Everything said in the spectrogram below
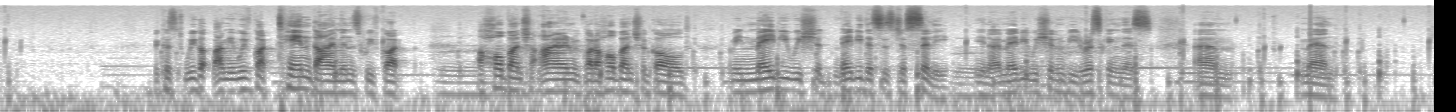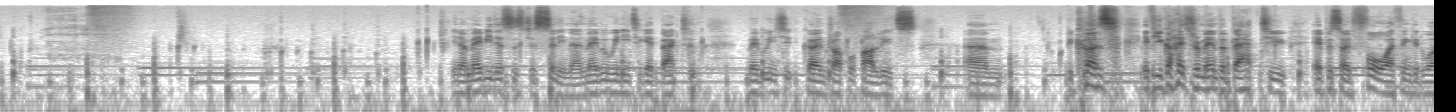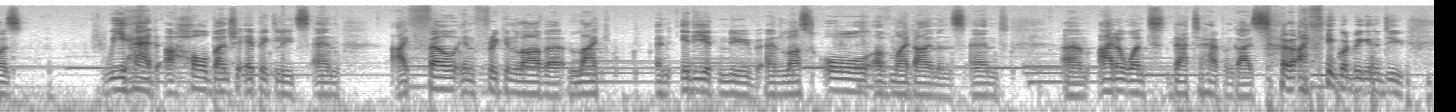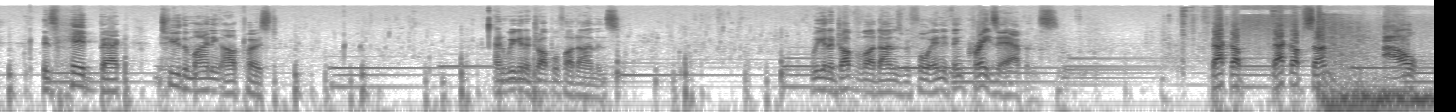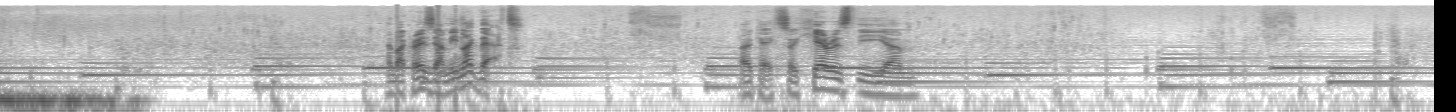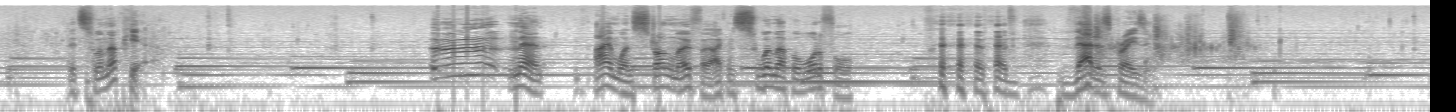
because we got, I mean, we've got 10 diamonds, we've got a whole bunch of iron, we've got a whole bunch of gold. I mean, maybe we should, maybe this is just silly, you know, maybe we shouldn't be risking this. Um, man. You know, maybe this is just silly, man. Maybe we need to get back to, maybe we need to go and drop off our loots. Um, because if you guys remember back to episode 4, I think it was, we had a whole bunch of epic loots and I fell in freaking lava like an idiot noob and lost all of my diamonds. And um, I don't want that to happen, guys. So I think what we're going to do is head back to the mining outpost. And we're going to drop off our diamonds. We're to drop off our diamonds before anything crazy happens. Back up. Back up, son. Ow. By crazy, I mean like that. Okay, so here is the... Um, let's swim up here. man, I am one strong mofo. I can swim up a waterfall. that, that is crazy.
